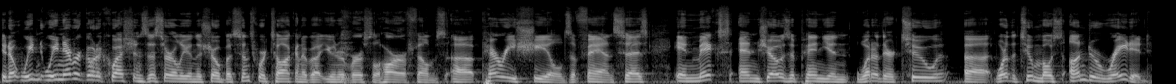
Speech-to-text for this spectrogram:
You know, we, we never go to questions this early in the show, but since we're talking about Universal horror films, uh, Perry Shields, a fan, says, in Mick's and Joe's opinion, what are their two? Uh, what are the two most underrated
